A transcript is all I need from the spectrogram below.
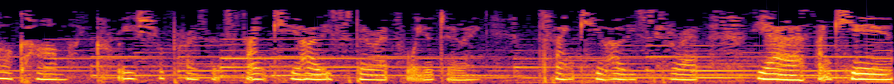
Oh, come, increase your presence. Thank you, Holy Spirit, for what you're doing. Thank you, Holy Spirit. Yeah, thank you.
